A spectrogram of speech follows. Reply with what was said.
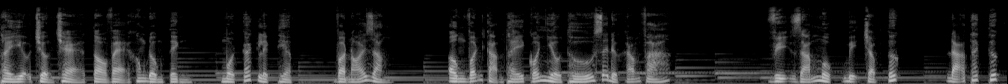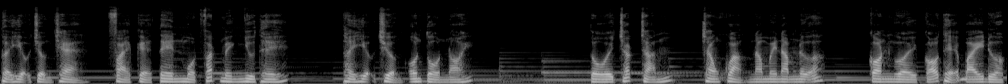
Thầy hiệu trưởng trẻ tỏ vẻ không đồng tình một cách lịch thiệp và nói rằng ông vẫn cảm thấy có nhiều thứ sẽ được khám phá. Vị giám mục bị chọc tức đã thách thức thầy hiệu trưởng trẻ phải kể tên một phát minh như thế. Thầy hiệu trưởng ôn tồn nói, Tôi chắc chắn trong khoảng 50 năm nữa, con người có thể bay được.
